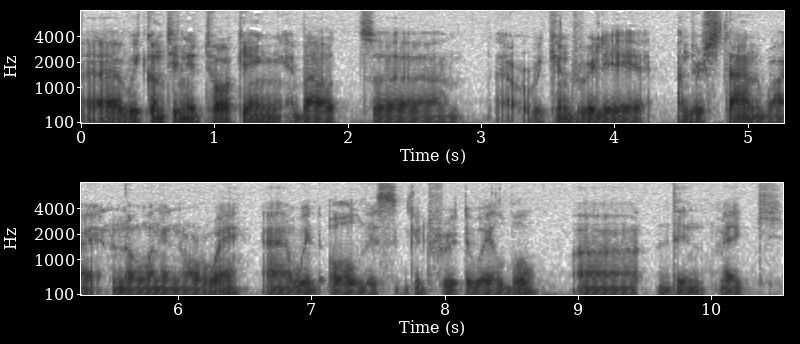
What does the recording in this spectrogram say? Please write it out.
uh, we continued talking about. We couldn't really understand why no one in Norway, uh, with all this good fruit available, uh, didn't make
